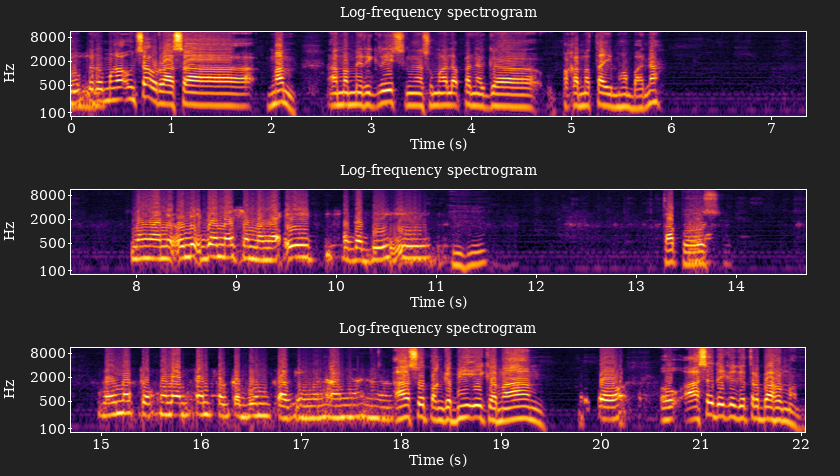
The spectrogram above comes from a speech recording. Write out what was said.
Oh, pero mga unsa oras sa ma'am, ah, Ma'am Mary Grace nga sumala pa nag ah, pakamatay mo bana? Mga ni uli daw na siya mga 8 sa gabi eh. Mhm. Tapos, May na to kung pagkabuntag, ingon ana na. aso panggabi ka ma'am. Ito, O asa day ka trabaho ma'am?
